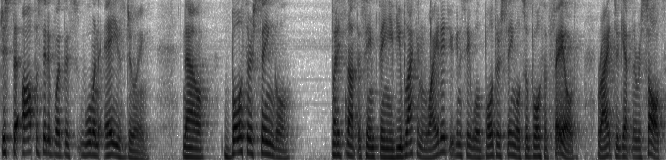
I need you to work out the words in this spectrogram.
just the opposite of what this woman A is doing. Now, both are single, but it's not the same thing. If you black and white it, you're going to say, well, both are single, so both have failed right, to get the results.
